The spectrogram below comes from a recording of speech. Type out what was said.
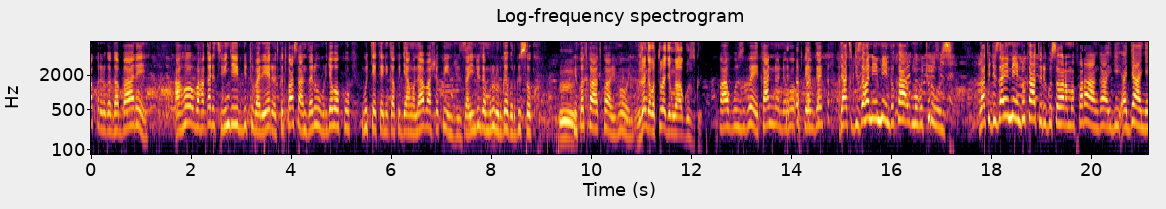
hakorerwaga bare. Aho bahagaritse ibingibi by'utubari rero twe twasanze ari uburyo bwo gutekinika kugira ngo nawe abashe kwinjiza yinjize muri uru rwego rw'isoko. Niko twaba twabibonye. Bivuze ngo abaturage mwaguzwe. Twaguzwe kandi noneho twebwe byatugizeho n'impinduka mu bucuruzi. Bwatugizeho impinduka turi gusohora amafaranga ajyanye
